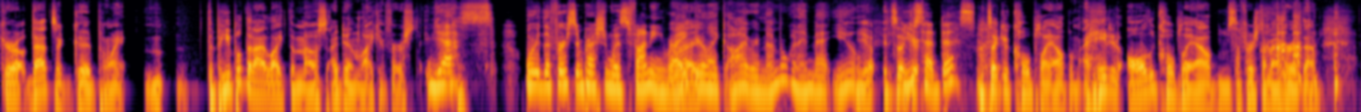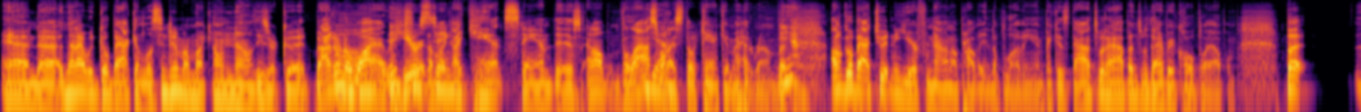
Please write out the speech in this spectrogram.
girl, that's a good point. The people that I like the most, I didn't like at first. yes. Or the first impression was funny, right? Right. You're like, oh, I remember when I met you. Yep, it's like you a, said this. It's like a Coldplay album. I hated all the Coldplay albums the first time I heard them, and, uh, and then I would go back and listen to them. I'm like, oh no, these are good, but I don't know Oh, why. I would hear it. I'm like. I can't stand this album. The last one I still can't get my head around, but Yeah. I'll go back to it in a year from now, and I'll probably end up loving it because that's what happens with every Coldplay album. But uh,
